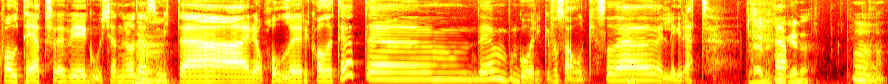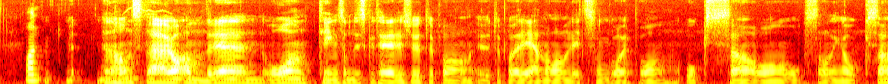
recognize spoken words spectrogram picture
kvalitet før vi godkjenner, og det som ikke er, holder kvalitet, det, det, går ikke for salg. Så det er veldig greit. Det er betryggende. Ja. Mm. Men Hans, det er jo andre òg ting som diskuteres ute på, ute på Re nå, litt som går på oksa og oppstalling av oksa.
